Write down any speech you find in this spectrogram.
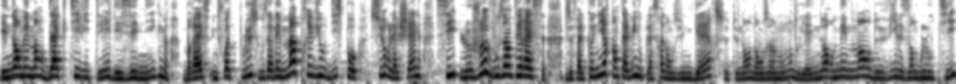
énormément d'activités, des énigmes. Bref, une fois de plus, vous avez ma preview dispo sur la chaîne si le jeu vous intéresse. The Falconeer, quant à lui, nous placera dans une guerre se tenant dans un monde où il y a énormément de villes englouties.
